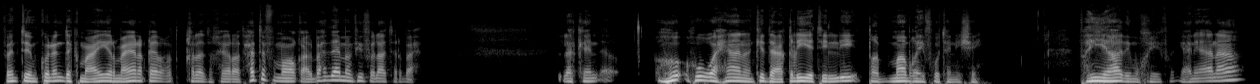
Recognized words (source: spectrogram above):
فأنت يكون عندك معايير معينه قلت الخيارات. حتى في مواقع البحث دائما في فلاتر بحث. لكن هو, هو أحيانا كده عقليتي اللي طب ما أبغى يفوتني شيء. فهي هذه مخيفة. يعني أنا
